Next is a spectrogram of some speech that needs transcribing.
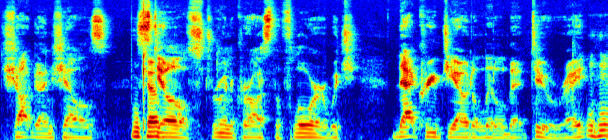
shotgun shells Okay. still strewn across the floor, which that creeped you out a little bit too, right? Mm-hmm.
